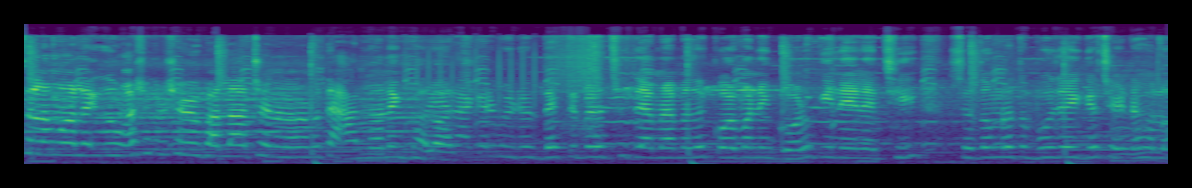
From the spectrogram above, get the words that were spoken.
আসসালামু আলাইকুম। ভালো আছেন আমি অনেক ভালো ভিডিও দেখতে যে আমরা আমাদের কোরবানি গরু কিনে এনেছি। তোমরা তো বুঝেই গেছো এটা হলো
